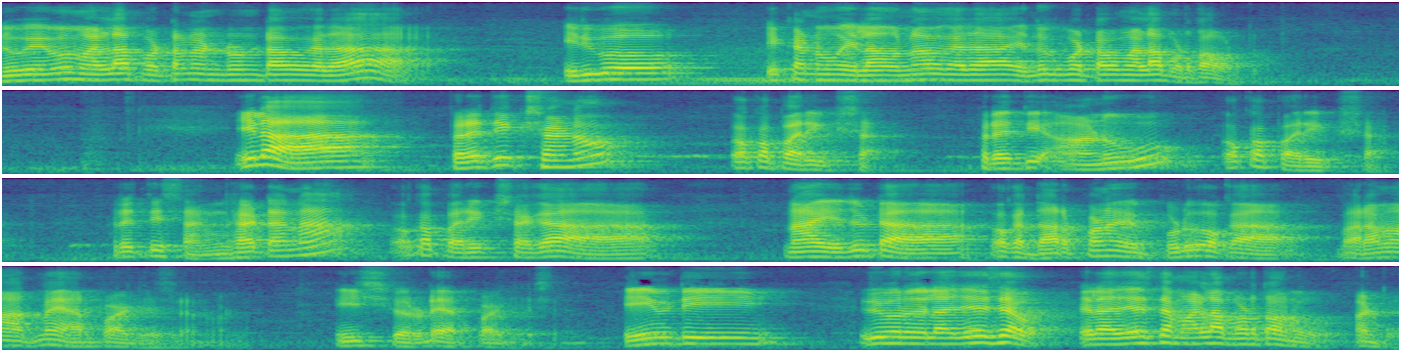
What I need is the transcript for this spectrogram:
నువ్వేమో మళ్ళా పుట్టనంటుంటావు కదా. ఇదిగో ఇక్కడ నువ్వు ఇలా ఉన్నావు కదా ఎందుకు పుట్టావు? మళ్ళా పుడతా ఉంటుంది. ఇలా ప్రతి క్షణం ఒక పరీక్ష ప్రతి అణువు ఒక పరీక్ష. ప్రతి సంఘటన ఒక పరీక్షగా నా ఎదుట ఒక దర్పణం ఎప్పుడు ఒక పరమాత్మ ఏర్పాటు చేశాడు అనమాట ఈశ్వరుడు ఏర్పాటు చేశాడు. ఏమిటి? ఇదిగో నువ్వు ఇలా చేసావు ఇలా చేస్తే మళ్ళా పుడతావు నువ్వు అంటూ.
